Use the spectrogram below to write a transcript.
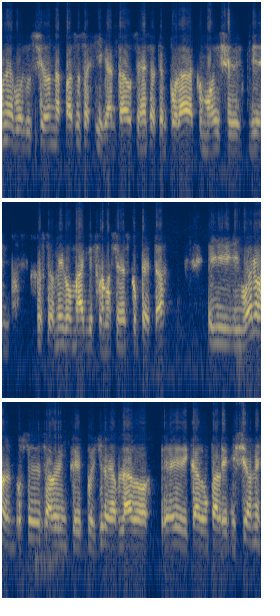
una evolución a pasos agigantados en esa temporada, como dice bien nuestro amigo Mike de Formación Escopeta. Y bueno, ustedes saben que pues yo he hablado, he dedicado un par de emisiones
